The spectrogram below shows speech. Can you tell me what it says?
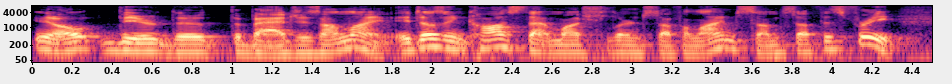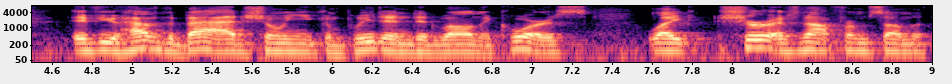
you know the the the badges online. It doesn't cost that much to learn stuff online. Some stuff is free. If you have the badge showing you completed and did well in the course like sure it's not from some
